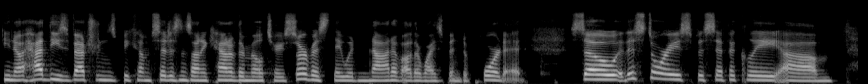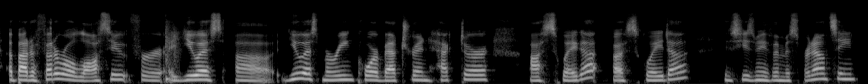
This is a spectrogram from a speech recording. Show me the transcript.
you know, had these veterans become citizens on account of their military service, they would not have otherwise been deported. So, this story is specifically um, about a federal lawsuit for a U.S. Uh, U.S. Marine Corps veteran, Hector Osqueda, Osqueda excuse me if I'm mispronouncing,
